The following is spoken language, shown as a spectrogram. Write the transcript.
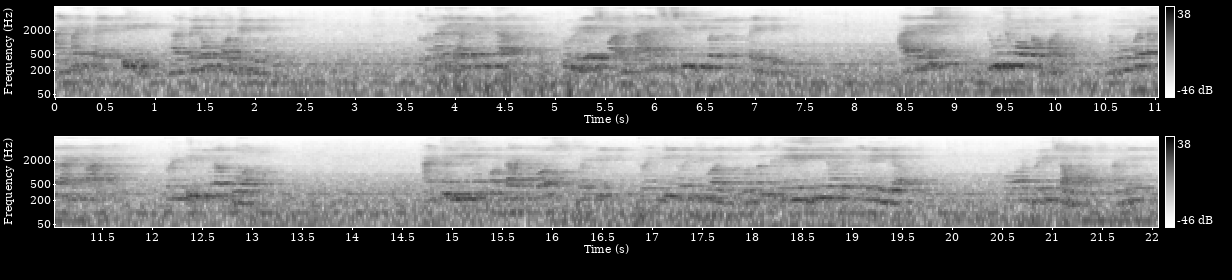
and my team has become 40 people. So when I left India to raise funds, I had 60 people tech team. I raised huge amount of funds. The moment I land back, 20 people have gone. And the reason for that was 20, 2021 was a crazy year in India for doing startups. I mean,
